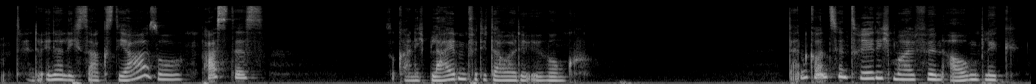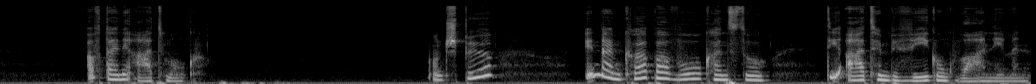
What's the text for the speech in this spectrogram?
Und wenn du innerlich sagst, ja, so passt es, so kann ich bleiben für die Dauer der Übung, dann konzentriere dich mal für einen Augenblick auf deine Atmung. Und spür in deinem Körper, wo kannst du die Atembewegung wahrnehmen.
